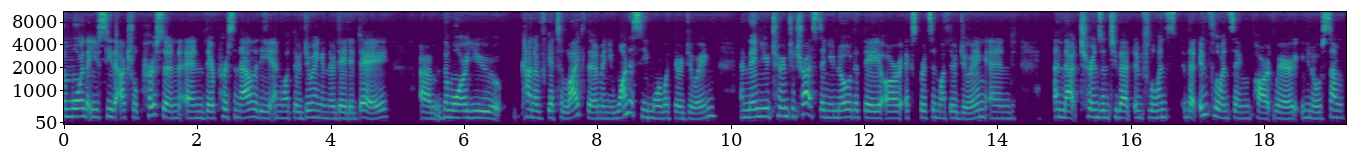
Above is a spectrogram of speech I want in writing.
the more that you see the actual person and their personality and what they're doing in their day to day, the more you kind of get to like them and you want to see more what they're doing. And then you turn to trust and you know that they are experts in what they're doing. And, and that turns into that influence, that influencing part where, you know, some,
